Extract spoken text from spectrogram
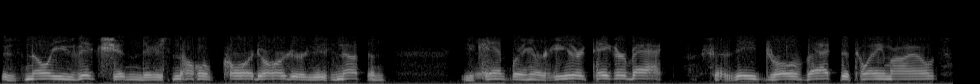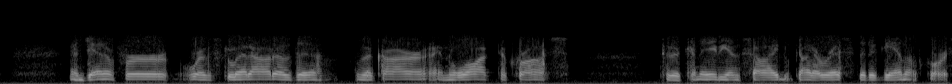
There's no eviction. There's no court order. There's nothing. You can't bring her here. Take her back." So they drove back the 20 miles, and Jennifer was let out of the the car and walked across to the Canadian side. Got arrested again, of course.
